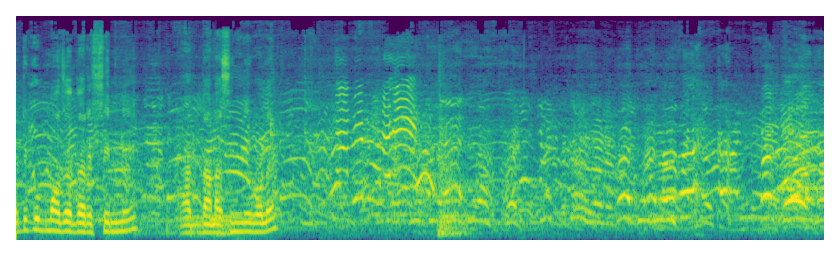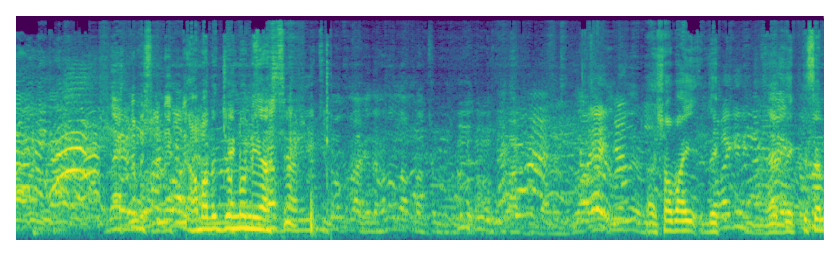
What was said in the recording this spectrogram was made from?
এটা খুব মজাদার সিন্নি, আর দানা সিন্নি বলে। আমাদের জন্য নিয়ে আসছে। সবাই দেখ- দেখতেছেন।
